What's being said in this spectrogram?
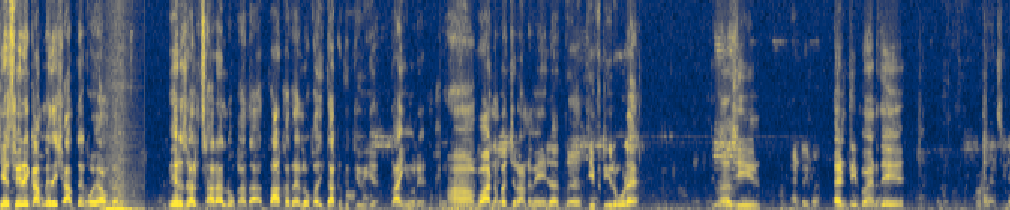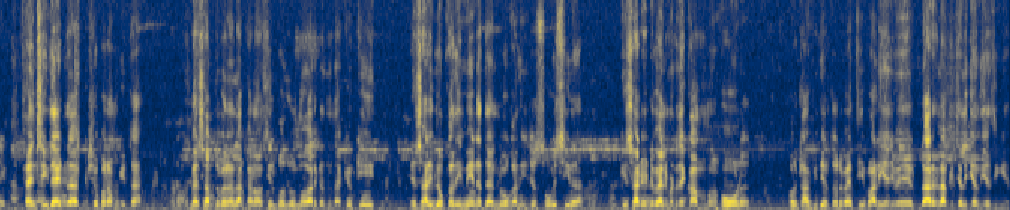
ਜੇ ਸਵੇਰੇ ਕੰਮ ਕਰਦੇ ਸ਼ਾਮ ਤੱਕ ਹੋਇਆ ਹੁੰਦਾ। ਇਹ ਰਿਜ਼ਲਟ ਸਾਰਾ ਲੋਕਾਂ ਦਾ ਤਾਕਤ ਹੈ ਲੋਕਾਂ ਦੀ ਤਾਕਤ ਦਿੱਤੀ ਹੋਈ ਹੈ ਤਾਂ ਹੀ ਹੋ ਰਿਹਾ। ਹਾਂ ਵਾਰਡ ਨੰਬਰ 94 ਦਾ ਤੀਫਟੀ ਰੋਡ ਹੈ ਅਸੀਂ ਐਂਟਰੀ ਪੁਆਇੰਟ ਐਂਟਰੀ ਪੁਆਇੰਟ ਦੇ ਫੈਂਸੀ ਲਾਈਟ ਦਾ ਸ਼ੁਭਾਰੰਭ ਕੀਤਾ। ਮੈਂ ਸਭ ਤੋਂ ਪਹਿਲਾਂ ਇਲਾਕਾ ਨਿਵਾਸੀਆਂ ਨੂੰ ਬਹੁਤ ਬਹੁਤ ਮੁਬਾਰਕਾਂ ਦਿੰਦਾ ਕਿਉਂਕਿ ਇਹ ਸਾਰੀ ਲੋਕਾਂ ਦੀ ਮਿਹਨਤ ਹੈ। ਲੋਕਾਂ ਦੀ ਜੋ ਸੋਚ ਸੀ ਨਾ ਕਿ ਸਾਡੇ ਡਿਵੈਲਪਮੈਂਟ ਦੇ ਕੰਮ ਹੋਣ ਔਰ ਕਾਫੀ ਦੇਰ ਤੋਂ ਰਵਾਇਤੀ ਪਾਰਟੀਆਂ ਜਿਵੇਂ ਲਾਰੇ ਲਾ ਚਲੀ ਜਾਂਦੀਆਂ ਸੀਗੀਆਂ।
